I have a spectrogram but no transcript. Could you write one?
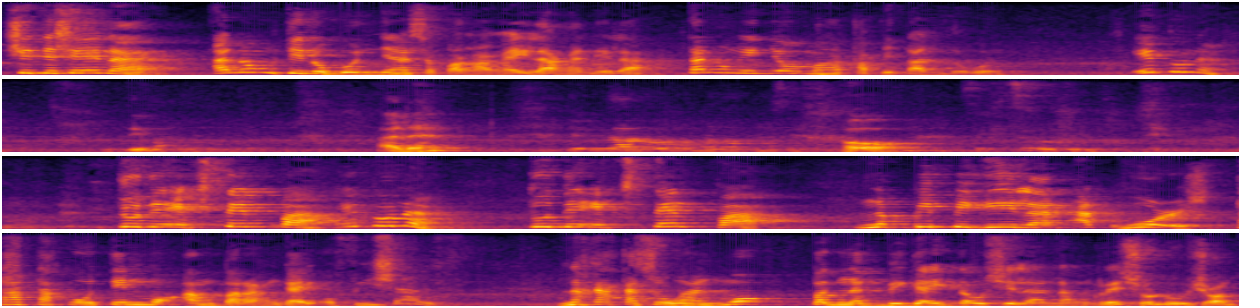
Si Desena, anong tinugon niya sa pangangailangan nila? Tanungin niyo mga kapitan doon. Ito na. Di ba? Ano? Yung laro ng manok na siya. Sakit sa ulo. To the extent pa, ito na. To the extent pa, napipigilan at worse, tatakutin mo ang barangay officials. Nakakasuhan mo pag nagbigay daw sila ng resolution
